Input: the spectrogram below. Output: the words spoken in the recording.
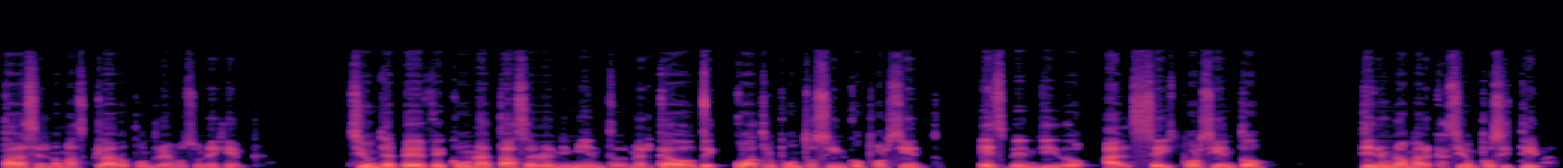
Para hacerlo más claro pondremos un ejemplo. Si un DPF con una tasa de rendimiento de mercado de 4.5% es vendido al 6%, tiene una marcación positiva.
